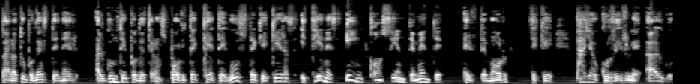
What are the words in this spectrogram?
para tú poder tener algún tipo de transporte que te guste, que quieras, y tienes inconscientemente el temor de que vaya a ocurrirle algo.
